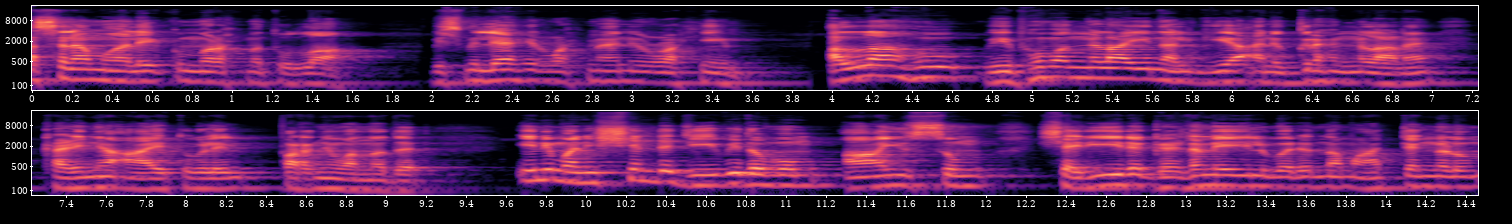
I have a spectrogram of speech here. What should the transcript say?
അസ്സലാമു അലൈക്കും വറഹമത്തുള്ള. ബിസ്മില്ലാഹിർ റഹ്മാൻ റഹീം അള്ളാഹു വിഭവങ്ങളായി നൽകിയ അനുഗ്രഹങ്ങളാണ് കഴിഞ്ഞ ആയത്തുകളിൽ പറഞ്ഞു വന്നത്. ഇനി മനുഷ്യന്റെ ജീവിതവും ആയുസ്സും ശരീരഘടനയിൽ വരുന്ന മാറ്റങ്ങളും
